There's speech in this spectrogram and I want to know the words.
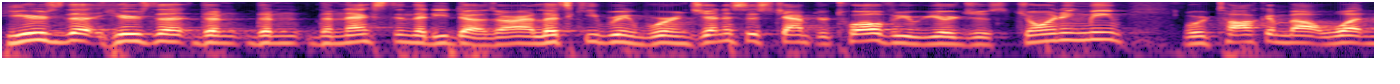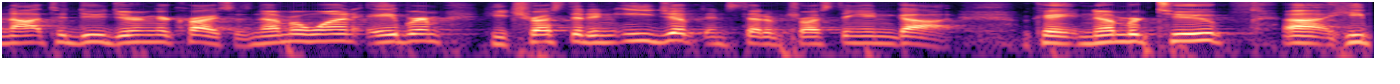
Here's the here's the the, the, the next thing that He does. All right. Let's keep reading. We're in Genesis chapter 12. If you're just joining me, we're talking about what not to do during a crisis. Number one, Abram he trusted in Egypt instead of trusting in God. Okay. Number two, uh, he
